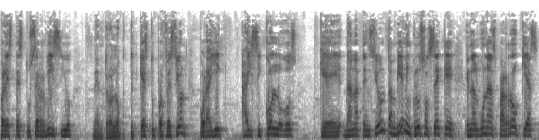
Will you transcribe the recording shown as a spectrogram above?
prestes tu servicio dentro de lo que es tu profesión. Por allí hay psicólogos que dan atención también. Incluso sé que en algunas parroquias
